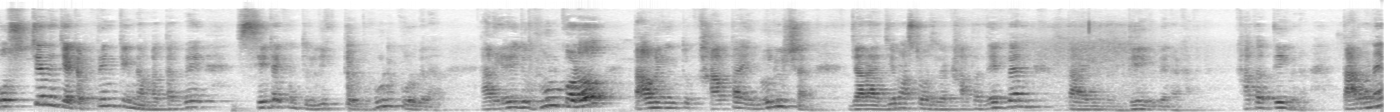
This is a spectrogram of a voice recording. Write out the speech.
কোশ্চেনের যে একটা প্রিন্টিং নাম্বার থাকবে, সেটা কিন্তু লিখতে ভুল করবে না। আর এটা যদি ভুল করো, তাহলে কিন্তু খাতা ইভলিউশন যারা যে মাস্টার মাস্টার খাতা দেখবেন, তারা কিন্তু দেখবে না খাতা। খাতা দেখবে না। তার মানে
